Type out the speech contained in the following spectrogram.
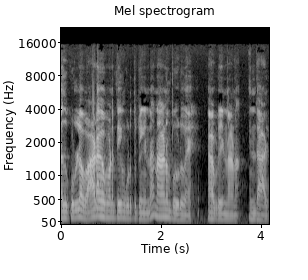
அதுக்குள்ளே வாடகை பணத்தையும் கொடுத்துட்டிங்கன்னா நானும் போயிடுவேன் அப்படின்னு நானா இந்த ஆள்.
